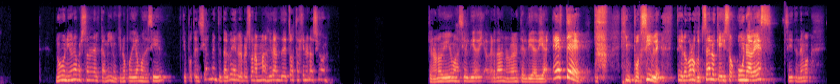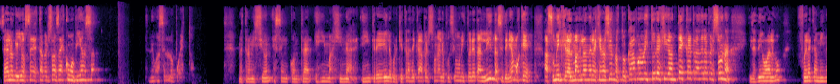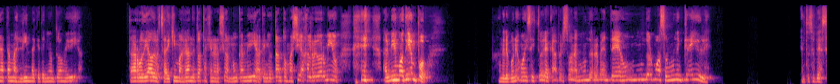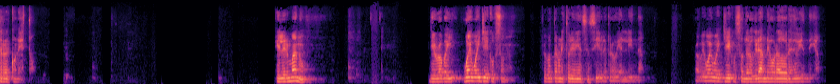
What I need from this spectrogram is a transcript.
No hubo ni una persona en el camino que no podíamos decir que potencialmente tal vez era la persona más grande de toda esta generación. Pero no vivimos así el día a día, ¿verdad? Normalmente el día a día. Este, imposible. Te lo conozco. ¿Tú sabes lo que hizo una vez? ¿Sí? Tenemos, ¿Sabes lo que yo sé de esta persona? ¿Sabes cómo piensa? Tenemos que hacer lo opuesto. Nuestra misión es encontrar, es imaginar. Es increíble porque detrás de cada persona le pusimos una historia tan linda. Si teníamos que asumir que era el más grande de la generación, nos tocaba poner una historia gigantesca detrás de la persona. Y les digo algo, fue la caminata más linda que he tenido en toda mi vida. Estaba rodeado de los tzadikim más grandes de toda esta generación. Nunca en mi vida he tenido tantos Mashiach alrededor mío al mismo tiempo. Donde le ponemos esa historia a cada persona, el mundo de repente es un mundo hermoso, un mundo increíble. Entonces voy a cerrar con esto. El hermano de Rabbi Y.Y. Jacobson. Voy a contar una historia bien sensible, pero bien linda. Rabbi Y.Y. Jacobson, de los grandes oradores de hoy en día.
